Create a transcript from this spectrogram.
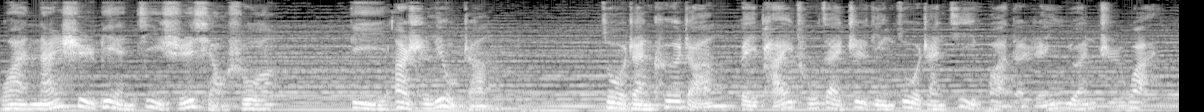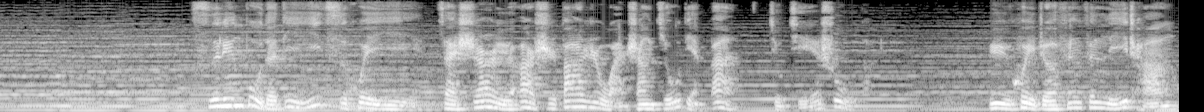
皖南事变纪实小说第二十六章：作战科长被排除在制定作战计划的人员之外。司令部的第一次会议在十二月二十八日晚上九点半就结束了，与会者纷纷离场，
